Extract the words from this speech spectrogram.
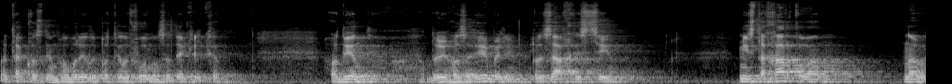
Ми також з ним говорили по телефону за декілька годин до його загибелі при захисті міста Харкова, на,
